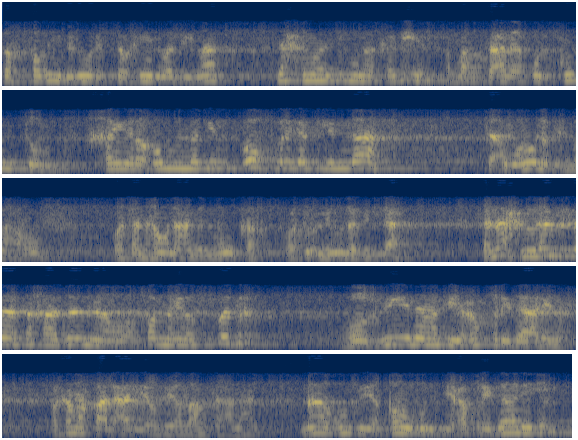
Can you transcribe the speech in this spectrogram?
تصطدي بنور التوحيد والإيمان؟ نحن واجبنا كبير. الله تعالى يقول كنتم خير أمة أخرجت للناس. تأمرون بالمعروف وتنهون عن المنكر وتؤمنون بالله. فنحن لما تخاذلنا ووصلنا إلى الصدر غزينا في عقر دارنا. وكما قال علي رضي الله تعالى عنه ما غزي قوم في عقر دارهم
